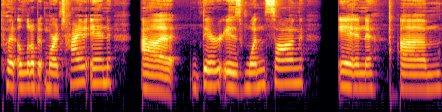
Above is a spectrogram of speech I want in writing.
put a little bit more time in uh there is one song in um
